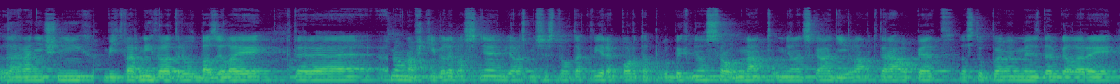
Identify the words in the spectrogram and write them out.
zahraničních výtvarných veletrhů v Bazileji, které jsme ho navštívili vlastně, udělali jsme si z toho takový report a pokud bych měl srovnat umělecká díla, která opět zastupujeme my zde v galerii,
